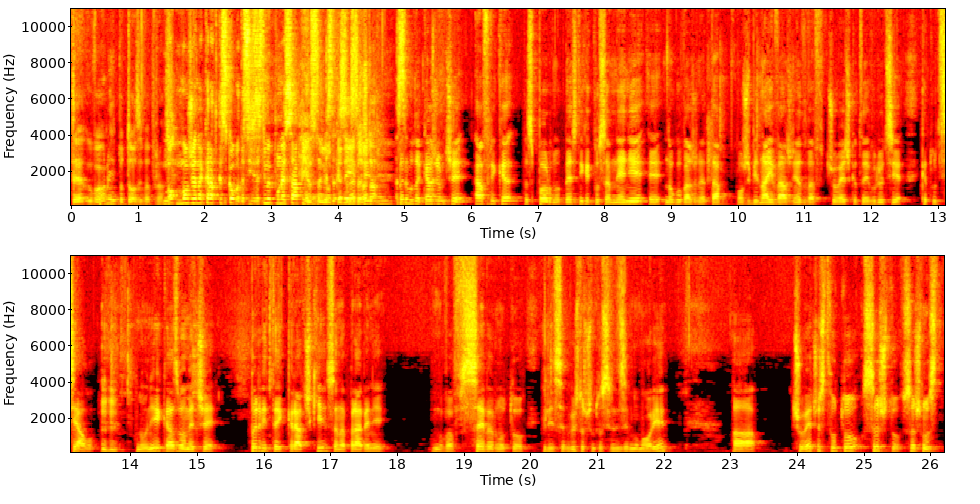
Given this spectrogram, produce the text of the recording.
Да говорим по този въпрос. Мо- може една кратка скоба да си изясним поне Сапиенс, нали, откъде е. Защо? Първо да кажем, че Африка, безспорно, без никакво съмнение, е много важен етап, може би най-важният в човешката еволюция като цяло. Но ние казваме, че първите крачки са направени в северното или североизточното Средиземноморие, а човечеството също, всъщност,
